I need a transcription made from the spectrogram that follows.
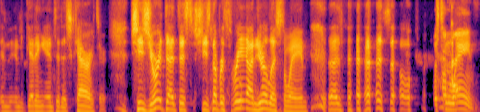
in, in getting into this character. She's your dentist. She's number three on your list, Wayne. so Listen, Wayne,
